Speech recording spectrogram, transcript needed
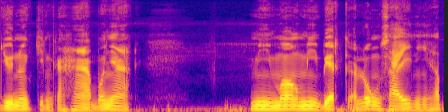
อยู่นกินกะหาบ่ยาก มีมองมีเบ็ดกับลงใส่นี่ครับ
